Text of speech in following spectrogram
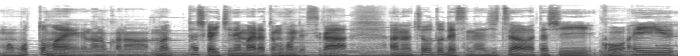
う、まあ、もっと前なのかな。まあ、確か1年前だと思うんですが、あの、ちょうどですね、実は私、こう、au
